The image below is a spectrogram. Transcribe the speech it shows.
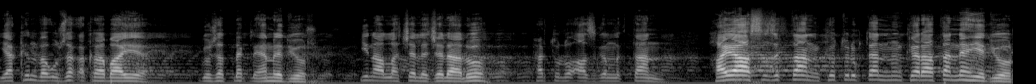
yakın ve uzak akrabayı gözetmekle emrediyor. Yine Allah Celle Celaluhu her türlü azgınlıktan, hayasızlıktan, kötülükten, münkerattan nehyediyor.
